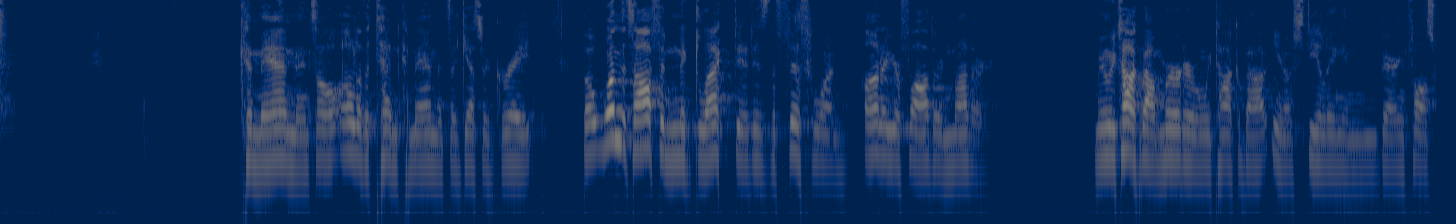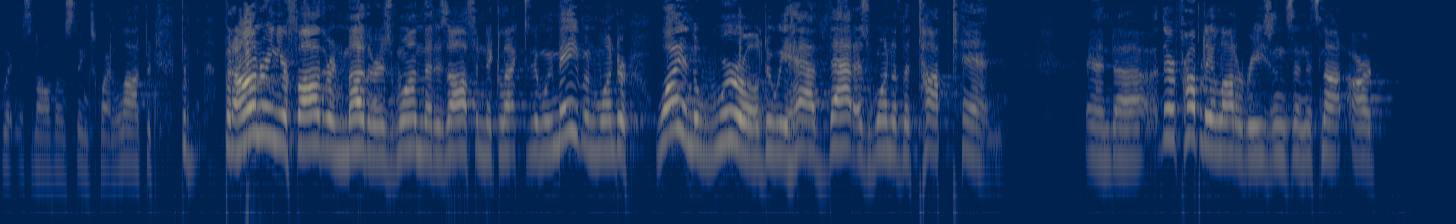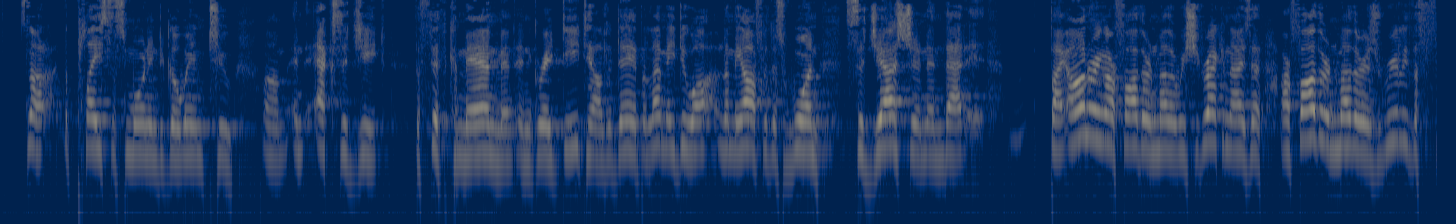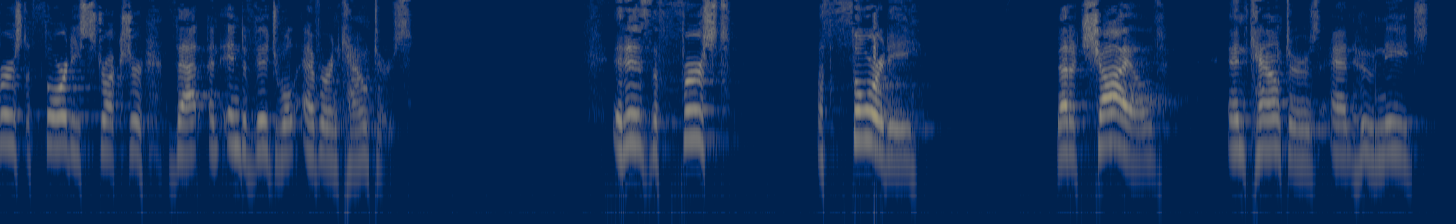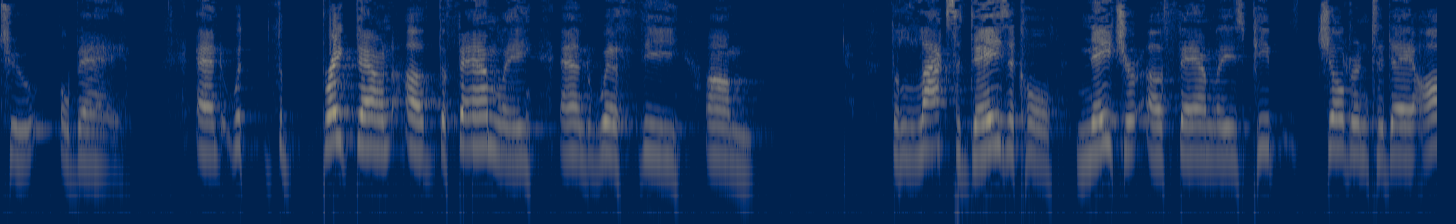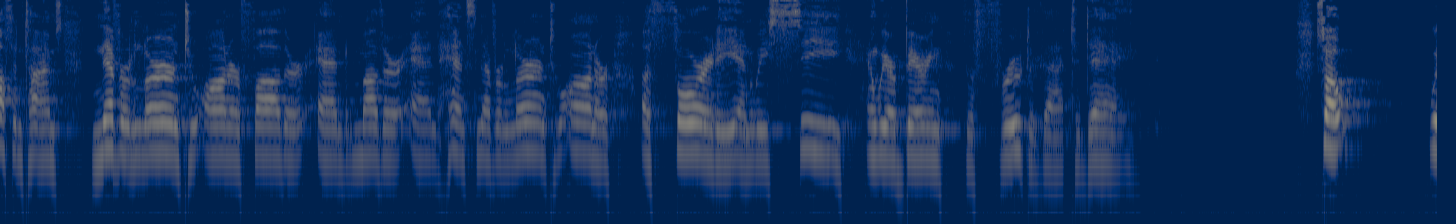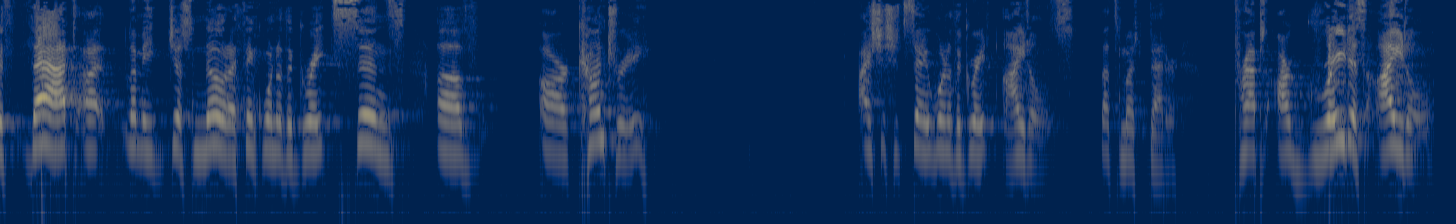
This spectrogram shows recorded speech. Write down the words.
commandments, all, all of the Ten Commandments, I guess, are great. But one that's often neglected is the fifth one honor your father and mother. I mean, we talk about murder and we talk about, you know, stealing and bearing false witness and all those things quite a lot. But, but, but honoring your father and mother is one that is often neglected. And we may even wonder, why in the world do we have that as one of the top ten? And uh, there are probably a lot of reasons, and it's not our, it's not the place this morning to go into um, and exegete the fifth commandment in great detail today. But let me do, let me offer this one suggestion, and that by honoring our father and mother, we should recognize that our father and mother is really the first authority structure that an individual ever encounters. It is the first authority that a child encounters and who needs to obey. And with the breakdown of the family and with the um, the lackadaisical nature of families, children today oftentimes never learn to honor father and mother and hence never learn to honor authority and we see and we are bearing the fruit of that today. So with that, uh, let me just note, I think one of the great sins of our country I should say one of the great idols. That's much better. Perhaps our greatest idol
